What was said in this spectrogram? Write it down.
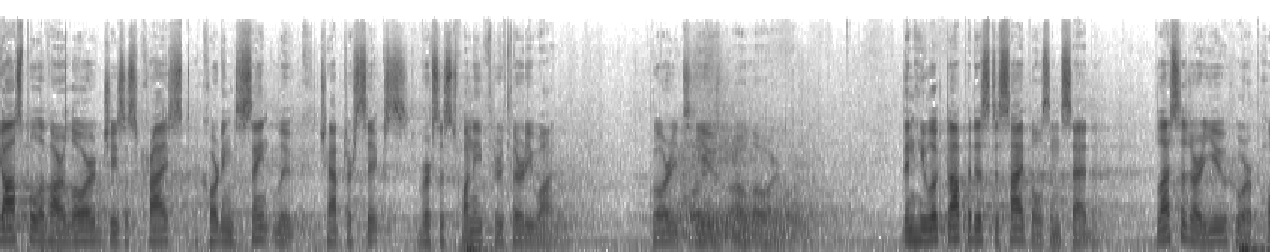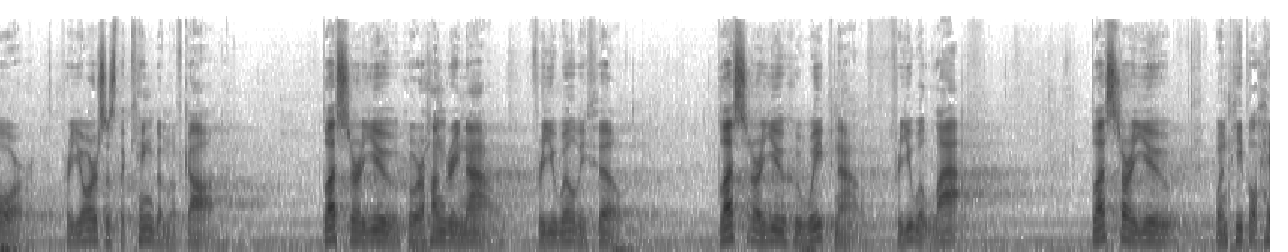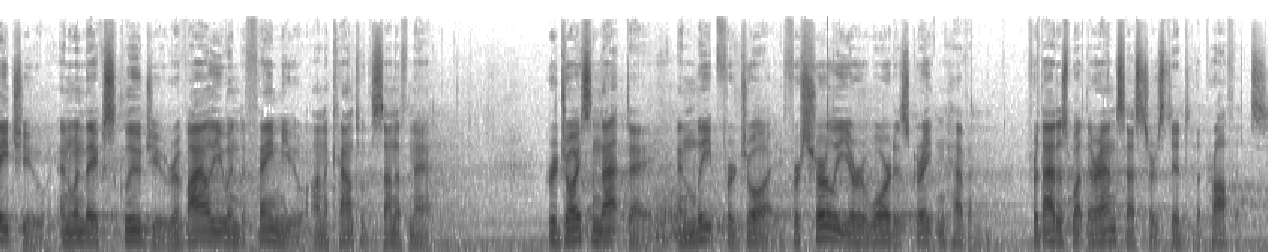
Gospel of our Lord Jesus Christ according to St. Luke, chapter 6, verses 20 through 31. Glory to you, O Lord. Then he looked up at his disciples and said, Blessed are you who are poor, for yours is the kingdom of God. Blessed are you who are hungry now, for you will be filled. Blessed are you who weep now, for you will laugh. Blessed are you when people hate you, and when they exclude you, revile you, and defame you on account of the Son of Man. Rejoice in that day, and leap for joy, for surely your reward is great in heaven, for that is what their ancestors did to the prophets.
